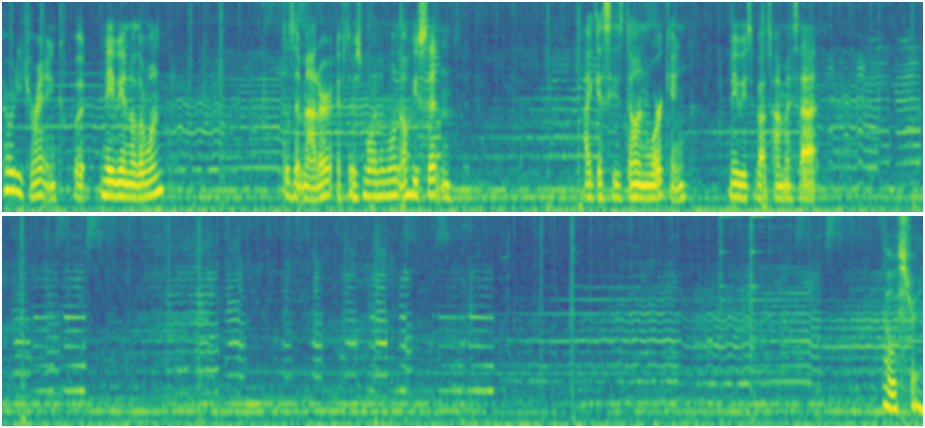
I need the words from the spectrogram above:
I already drank, but maybe another one? Does it matter if there's more than one? Oh, he's sitting. I guess he's done working. Maybe it's about time I sat. That was strange.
